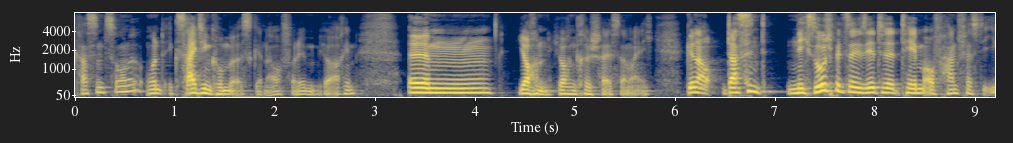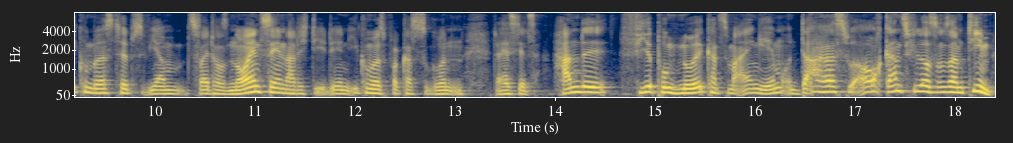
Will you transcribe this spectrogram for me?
Kassenzone und Exciting Commerce, genau, von dem Joachim. Ähm, Jochen, Jochen Krisch heißt er, meine ich. Genau, das sind nicht so spezialisierte Themen auf handfeste E-Commerce-Tipps. Wir haben 2019 hatte ich die Idee, einen E-Commerce-Podcast zu gründen. Da heißt jetzt Handel 4.0, kannst du mal eingeben. Und da hörst du auch ganz viel aus unserem Team.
